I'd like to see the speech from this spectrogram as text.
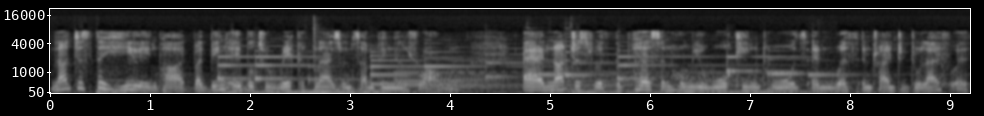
Not just the healing part, but being able to recognize when something is wrong, and not just with the person whom you're walking towards and with and trying to do life with,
